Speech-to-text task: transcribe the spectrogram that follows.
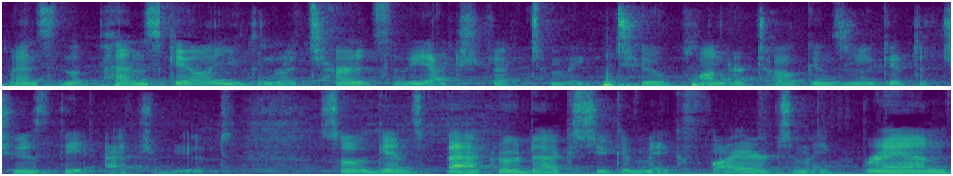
When it's in the pen scale, you can return it to the extra deck to make two plunder tokens, and you get to choose the attribute. So against back row decks, you can make fire to make Brann,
